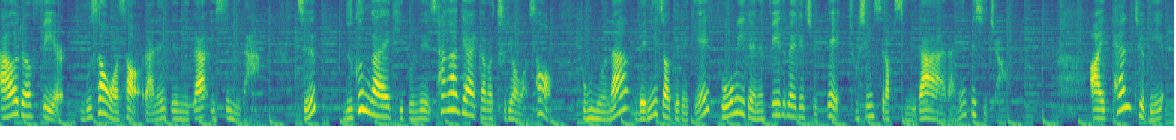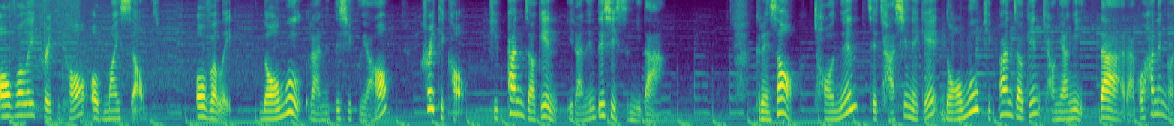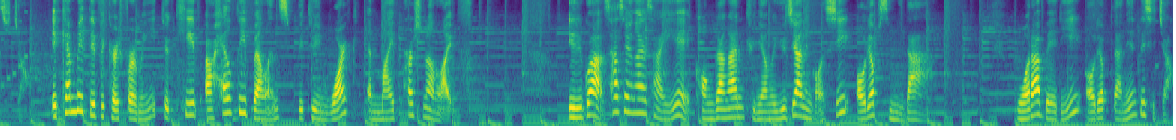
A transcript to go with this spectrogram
out of fear, 무서워서 라는 의미가 있습니다. 즉, 누군가의 기분을 상하게 할까봐 두려워서 동료나 매니저들에게 도움이 되는 피드백을 줄 때 조심스럽습니다. 라는 뜻이죠. I tend to be overly critical of myself. overly, 너무 라는 뜻이고요. critical, 비판적인 이라는 뜻이 있습니다. 그래서 저는 제 자신에게 너무 비판적인 경향이 있다 라고 하는 것이죠. It can be difficult for me to keep a healthy balance between work and my personal life. 일과 사생활 사이에 건강한 균형을 유지하는 것이 어렵습니다. 워라벨이 어렵다는 뜻이죠.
